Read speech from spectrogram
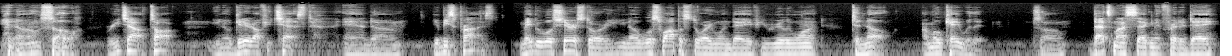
You know, so reach out, talk, you know, get it off your chest and um, you'll be surprised. Maybe we'll share a story, you know, we'll swap a story one day if you really want to know. I'm okay with it. So that's my segment for today.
